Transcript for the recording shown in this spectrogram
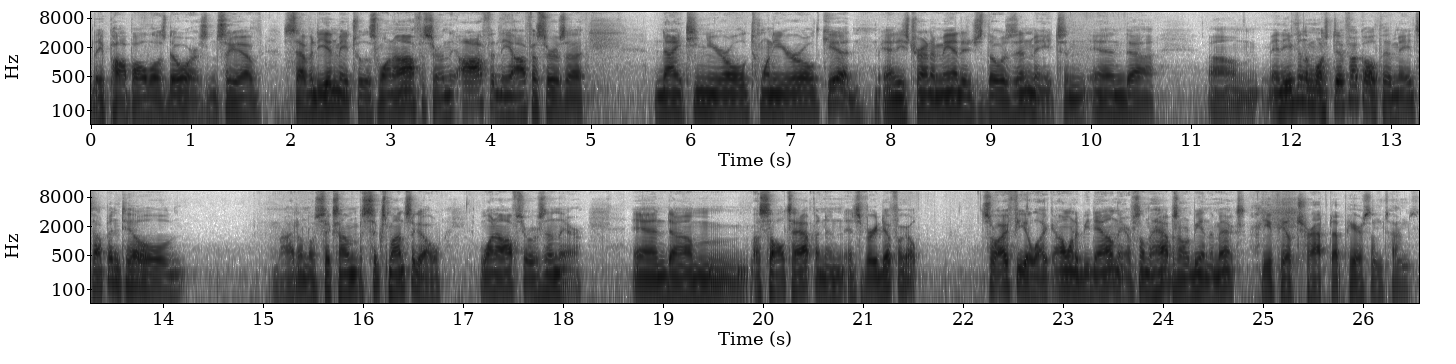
they pop all those doors, and so you have 70 inmates with this one officer, and the often the officer is a 19 year old, 20 year old kid, and he's trying to manage those inmates, and and uh, um, and even the most difficult inmates, up until I don't know six six months ago, one officer was in there, and um, assaults happen, and it's very difficult. So I feel like I want to be down there. If something happens, I want to be in the mix. Do you feel trapped up here sometimes?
